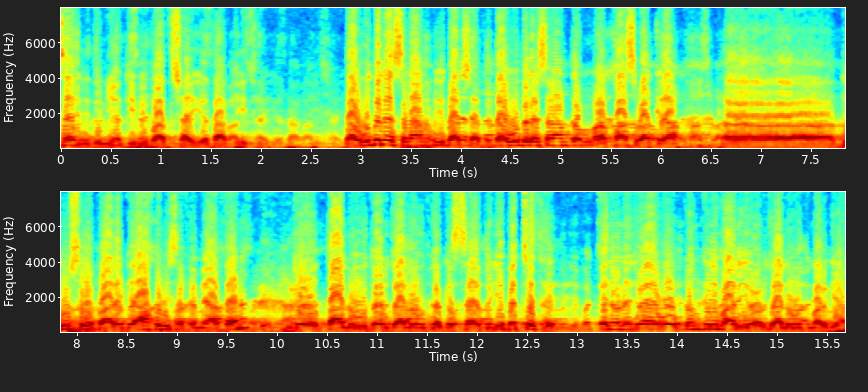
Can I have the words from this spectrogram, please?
ذہنی دنیا کی بھی بادشاہی عطا کی تھی۔ داود علیہ السلام بھی بادشاہ تھے۔ داود علیہ السلام کا خاص واقعہ دوسرے پارے کے آخری صفحے میں آتا ہے نا، جو تالوت اور جالوت کا قصہ ہے، تو یہ بچے تھے۔ انہوں نے جو ہے وہ کنکری ماری اور جالوت مر گیا۔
